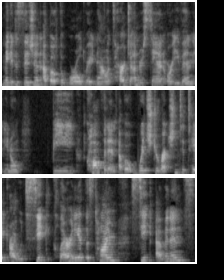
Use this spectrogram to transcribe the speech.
make a decision about the world right now. It's hard to understand or even, you know, be confident about which direction to take. I would seek clarity at this time, seek evidence.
